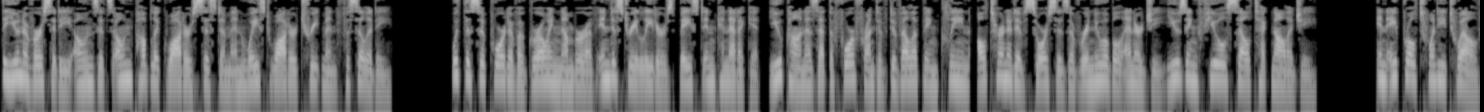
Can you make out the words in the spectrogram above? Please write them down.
The university owns its own public water system and wastewater treatment facility. With the support of a growing number of industry leaders based in Connecticut, UConn is at the forefront of developing clean, alternative sources of renewable energy using fuel cell technology. In April 2012,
